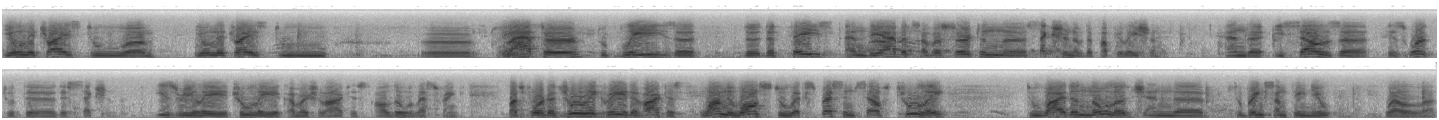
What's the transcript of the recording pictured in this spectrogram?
He only tries to um, he only tries to uh, flatter, to please. Uh, the, the taste and the habits of a certain uh, section of the population. And uh, he sells uh, his work to the, this section. He's really, truly a commercial artist, although less frank. But for the truly creative artist, one who wants to express himself truly, to widen knowledge and uh, to bring something new, well, uh,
